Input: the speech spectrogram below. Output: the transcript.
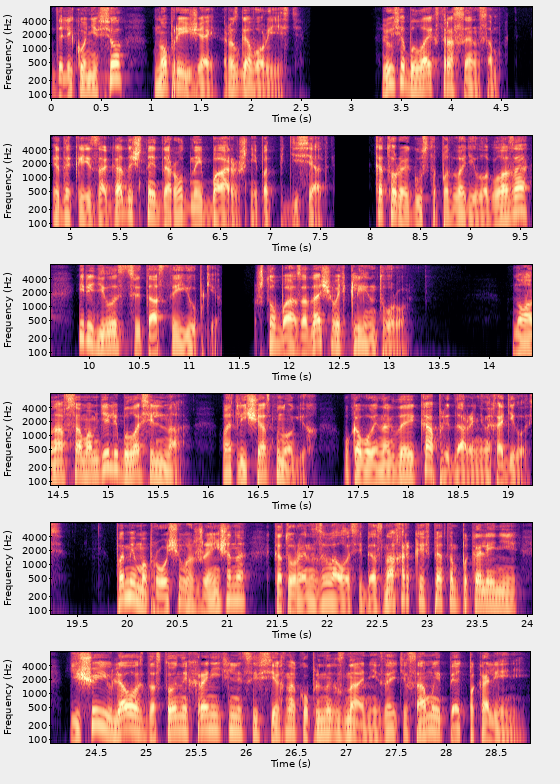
«Далеко не все, но приезжай, разговор есть». Люся была экстрасенсом, эдакой загадочной дородной барышней под 50, которая густо подводила глаза и рядилась в цветастые юбки, чтобы озадачивать клиентуру. Но она в самом деле была сильна, в отличие от многих, у кого иногда и капли дара не находилось. Помимо прочего, женщина, которая называла себя знахаркой в пятом поколении, еще являлась достойной хранительницей всех накопленных знаний за эти самые пять поколений.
